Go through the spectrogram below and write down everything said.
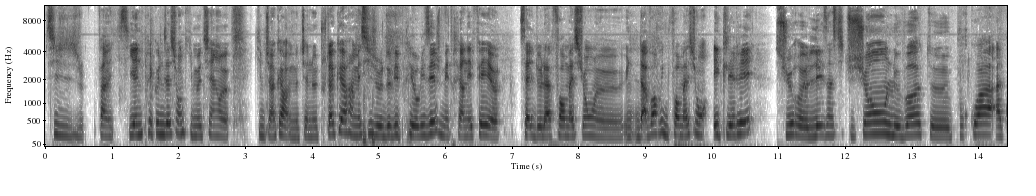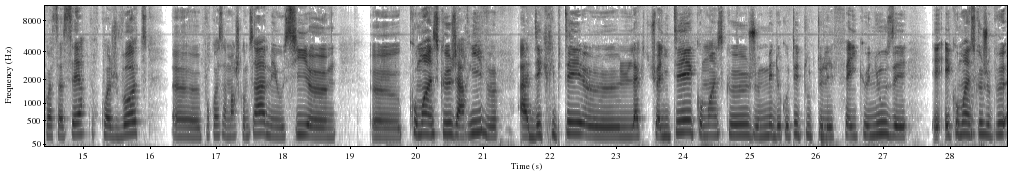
Si enfin, s'il y a une préconisation qui me tient, euh, qui me tient à cœur, me tient tout à cœur. hein, mais si je devais prioriser, je mettrais en effet euh, celle de la formation, euh, d'avoir une formation éclairée sur euh, les institutions, le vote, euh, pourquoi, à quoi ça sert, pourquoi je vote, euh, pourquoi ça marche comme ça, mais aussi euh, euh, comment est-ce que j'arrive à décrypter euh, l'actualité, comment est-ce que je mets de côté toutes les fake news et, et, comment est-ce que je peux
